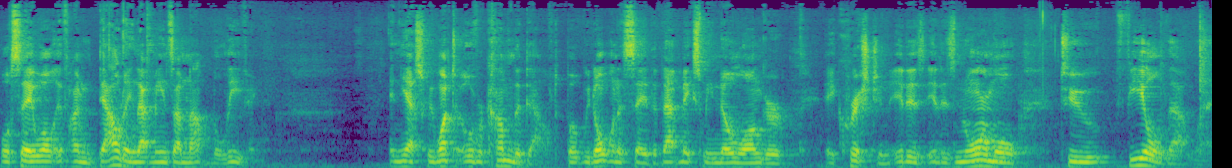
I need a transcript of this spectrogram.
will say, well, if I'm doubting, that means I'm not believing. And yes, we want to overcome the doubt, but we don't want to say that that makes me no longer a Christian. It is, it is normal to feel that way.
